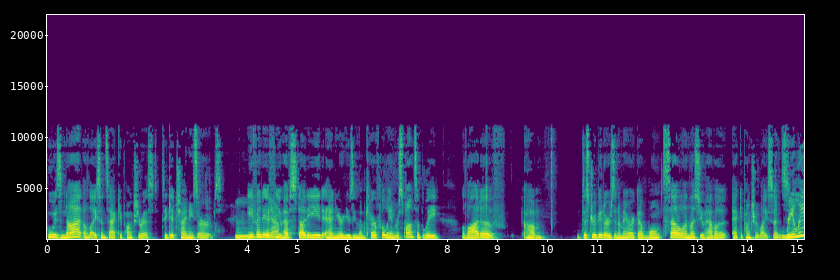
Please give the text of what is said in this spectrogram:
who is not a licensed acupuncturist to get chinese herbs Mm, even if yeah. you have studied and you're using them carefully and responsibly a lot of um, distributors in america won't sell unless you have a acupuncture license really,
